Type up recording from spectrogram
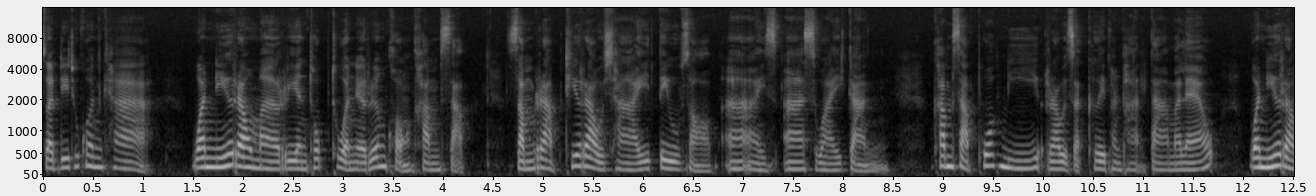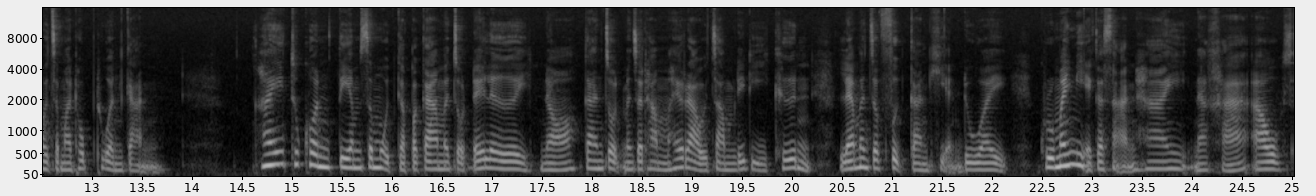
สวัสดีทุกคนค่ะ วันนี้เรามาเรียนทบทวนในเรื่องของคำศัพท์สำหรับที่เราใช้ติวสอบ r i s r ไว้กันคำศัพท์พวกนี้เราจะเคยผ่านๆตามาแล้ว วันนี้เราจะมาทบทวนกัน ให้ทุกคนเตรียมสมุดกับปากกามาจดได้เลยเนาะการจดมันจะทำให้เราจำได้ดีขึ้น และมันจะฝึกการเขียนด้วย ครูไม่มีเอกสารให้นะคะ เอาส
